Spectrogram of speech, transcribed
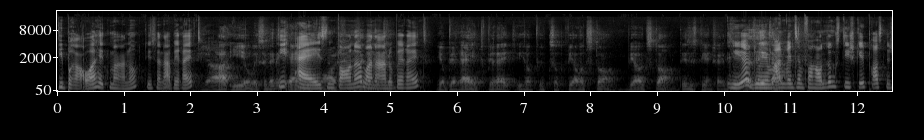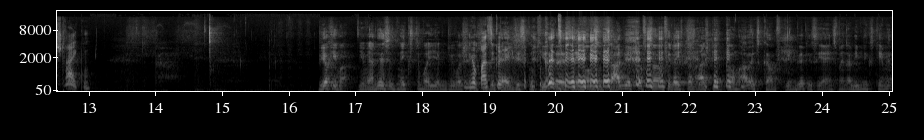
Die Brauer hätten wir auch noch, die sind auch bereit. Ja, ich, aber es ist eine Die Eisenbahner waren auch noch bereit. Ja, bereit, bereit. Ich habe gesagt, wer hat es da? Wer hat es da? Das ist die Entscheidung. Ja, ist ich meine, wenn es am Verhandlungstisch geht, brauchst du nicht streiken. Wie auch immer. Wir werden das das nächste Mal irgendwie Ja, wahrscheinlich im passt gut. Detail diskutieren, weil es nicht nur um Sozialwirtschaft, sondern vielleicht dann auch stärker um Arbeitskampf gehen wird. Das ist ja eins meiner Lieblingsthemen.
